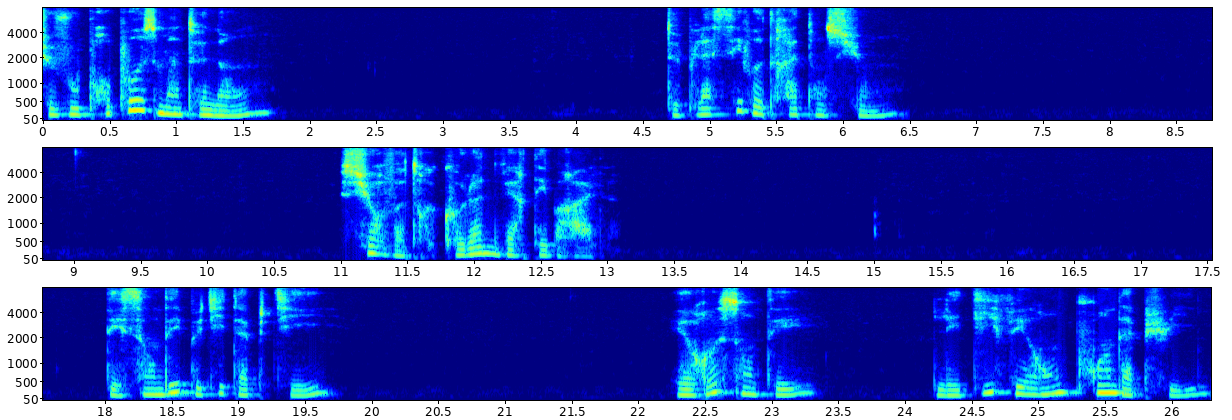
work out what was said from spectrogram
Je vous propose maintenant de placer votre attention sur votre colonne vertébrale. Descendez petit à petit et ressentez les différents points d'appui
